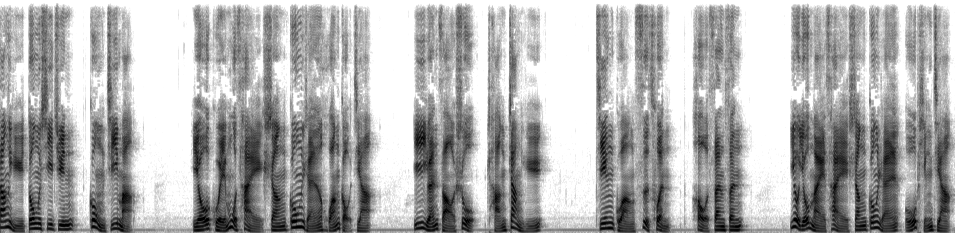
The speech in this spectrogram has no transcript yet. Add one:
当与东西军共击马，有鬼木菜生工人黄狗家，一元枣树长丈余，茎广四寸，厚三分。又有买菜生工人吴平家，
